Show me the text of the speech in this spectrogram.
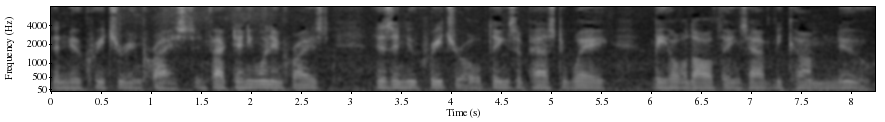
the new creature in Christ. In fact, anyone in Christ is a new creature. Old things have passed away. Behold, all things have become new.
